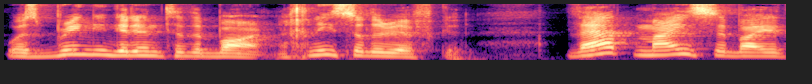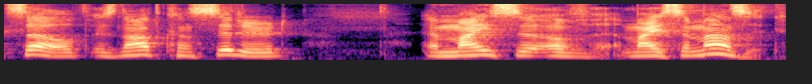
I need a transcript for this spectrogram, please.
was bringing it into the barn. That maisa by itself is not considered a maisa of maisa mazik,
